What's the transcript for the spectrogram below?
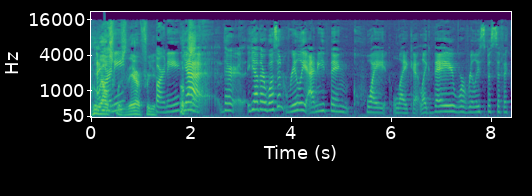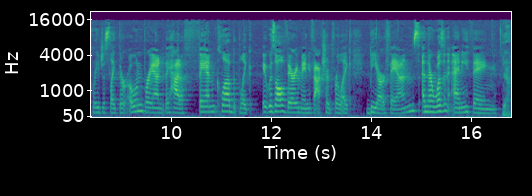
who I- else Barney? was there for you? Barney, Oops. Yeah, there yeah, there wasn't really anything quite like it. Like they were really specifically just like their own brand. They had a fan club, like it was all very manufactured for like BR fans and there wasn't anything Yeah.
